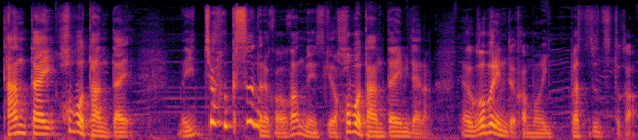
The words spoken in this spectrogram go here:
単体、ほぼ単体、まあ一応複数なのかわかんないんですけど、ほぼ単体みたいな。なんかゴブリンとかも一発ずつとか。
